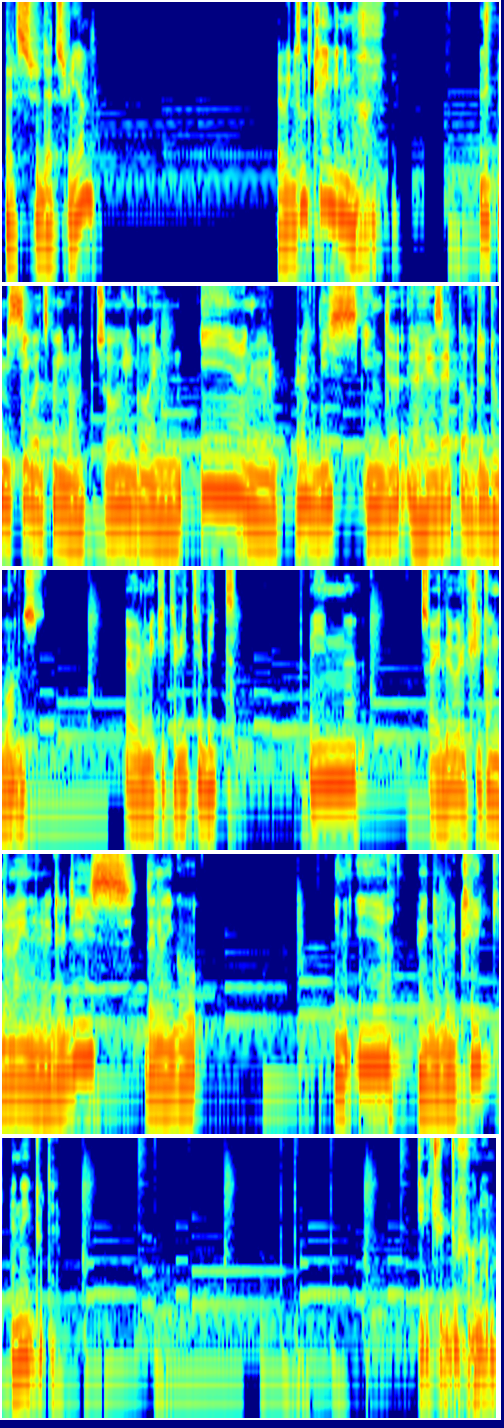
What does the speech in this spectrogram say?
That's that's weird. But we don't climb anymore. Let me see what's going on. So we'll go in here and we will plug this in the reset of the do once. I will make it a little bit clean. So I double click on the line and I do this. Then I go in here, I double click and I do that. Okay, it will do for now.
